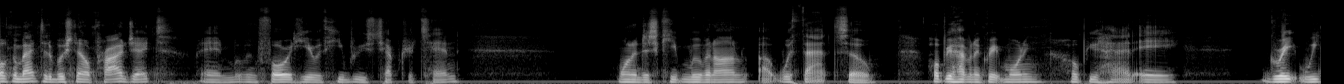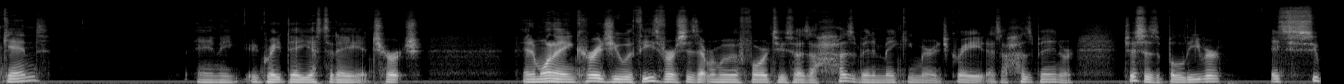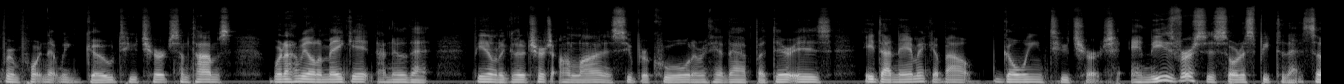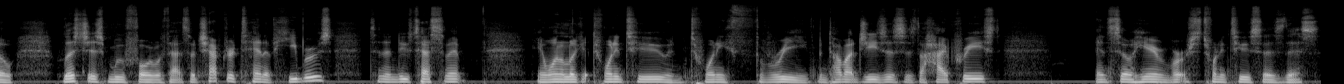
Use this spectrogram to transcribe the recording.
Welcome back to the Bushnell Project and moving forward here with Hebrews chapter 10. Want to just keep moving on uh, with that. So, hope you're having a great morning. Hope you had a great weekend and a, a great day yesterday at church. And I want to encourage you with these verses that we're moving forward to. So, as a husband and making marriage great, as a husband or just as a believer, it's super important that we go to church. Sometimes we're not going to be able to make it. I know that being able to go to church online is super cool and everything like that, but there is a dynamic about going to church. And these verses sort of speak to that. So let's just move forward with that. So, chapter 10 of Hebrews, it's in the New Testament. And I want to look at 22 and 23. It's been talking about Jesus as the high priest. And so here in verse 22 says this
